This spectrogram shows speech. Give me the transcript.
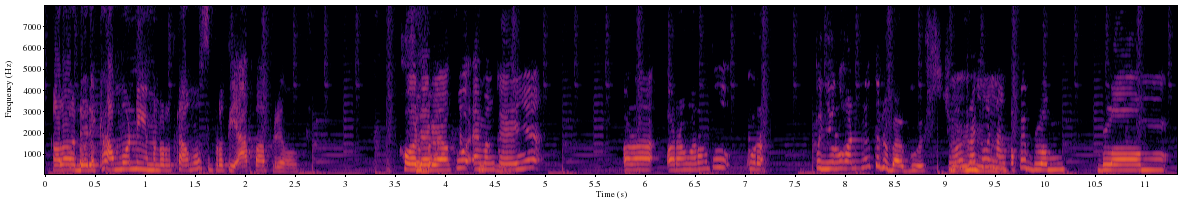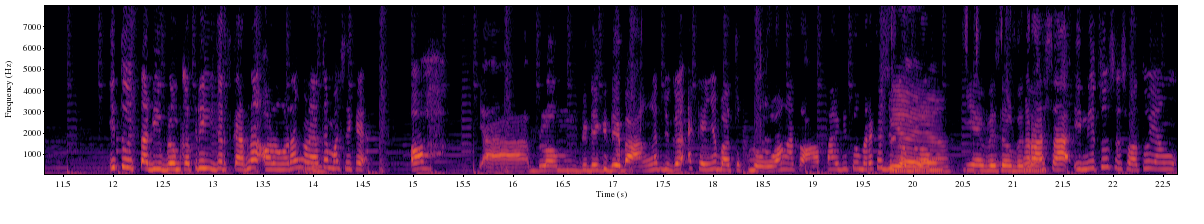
Kalau dari kamu nih, menurut kamu seperti apa, April? Kalau dari aku emang kayaknya ora- orang-orang tuh kurang penyuluhannya tuh udah bagus. Cuma Mm-mm. mereka nangkepnya belum belum itu tadi belum ke trigger karena orang-orang ngeliatnya masih kayak oh ya belum gede-gede banget juga eh kayaknya batuk doang atau apa gitu. Mereka juga Iya, belum iya. Iya betul betul. ngerasa ini tuh sesuatu yang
